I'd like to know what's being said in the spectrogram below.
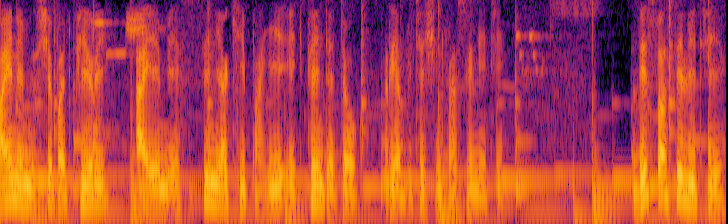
My name is Shepard Piri. I am a senior keeper here at Painted Dog Rehabilitation Facility. This facility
